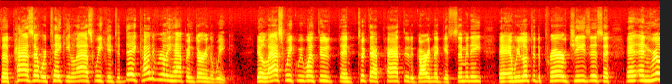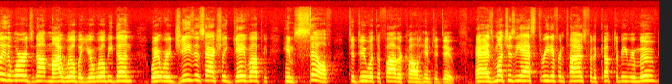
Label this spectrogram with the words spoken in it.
the paths that we're taking last week and today kind of really happened during the week. You know, last week we went through and took that path through the Garden of Gethsemane, and we looked at the prayer of Jesus, and, and, and really the words, not my will, but your will be done where, where Jesus actually gave up himself to do what the Father called him to do. As much as he asked three different times for the cup to be removed,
